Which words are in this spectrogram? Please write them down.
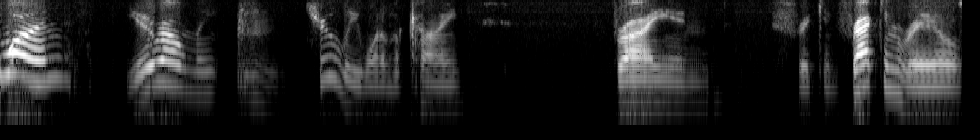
one, you're only, truly one of a kind, Brian freaking fracking rails.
